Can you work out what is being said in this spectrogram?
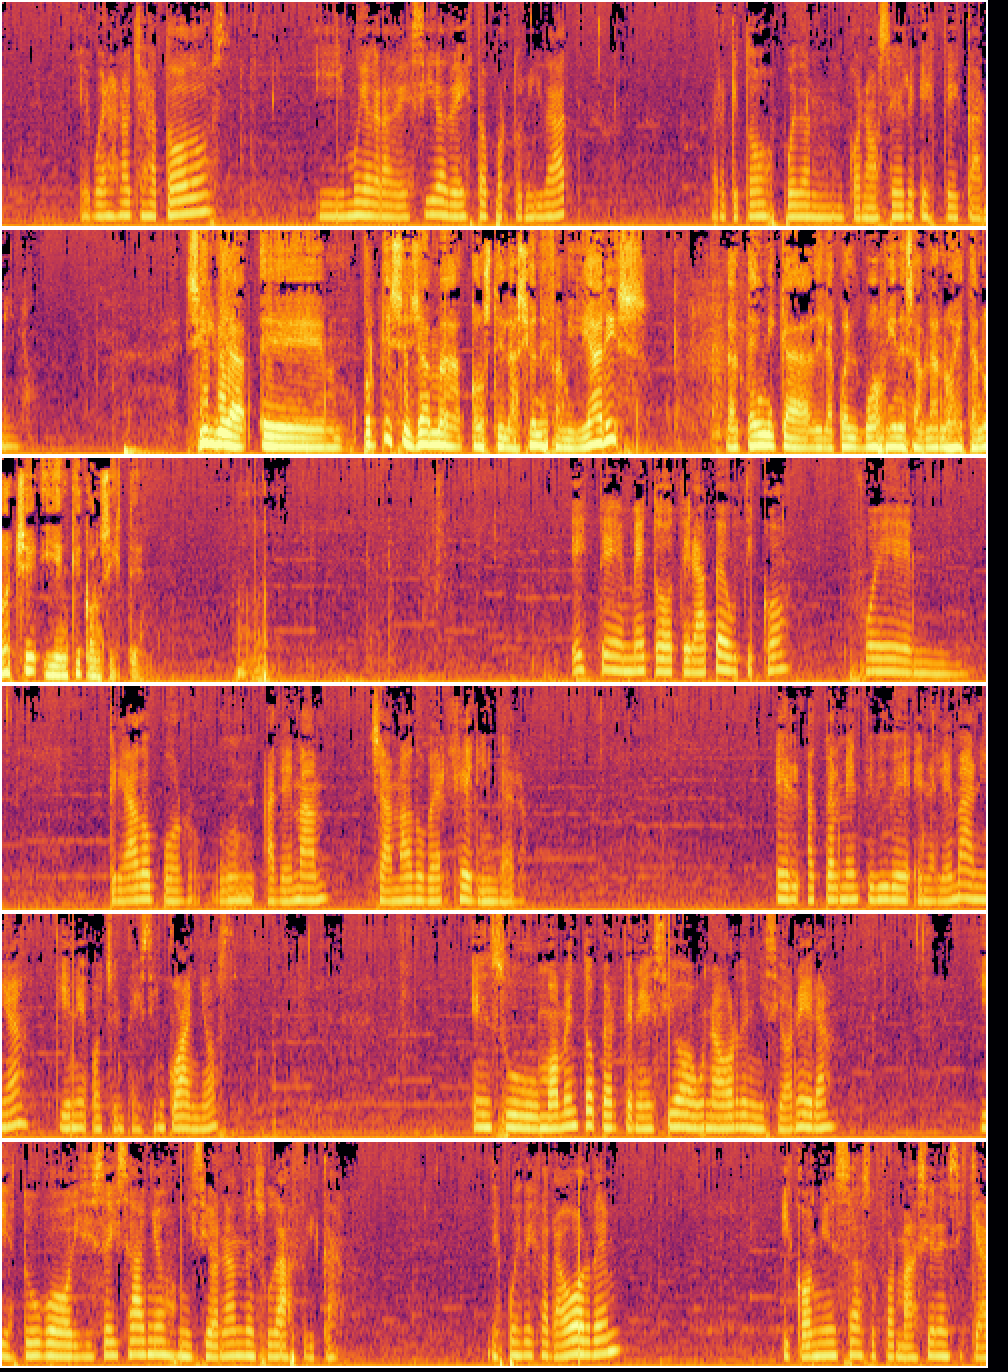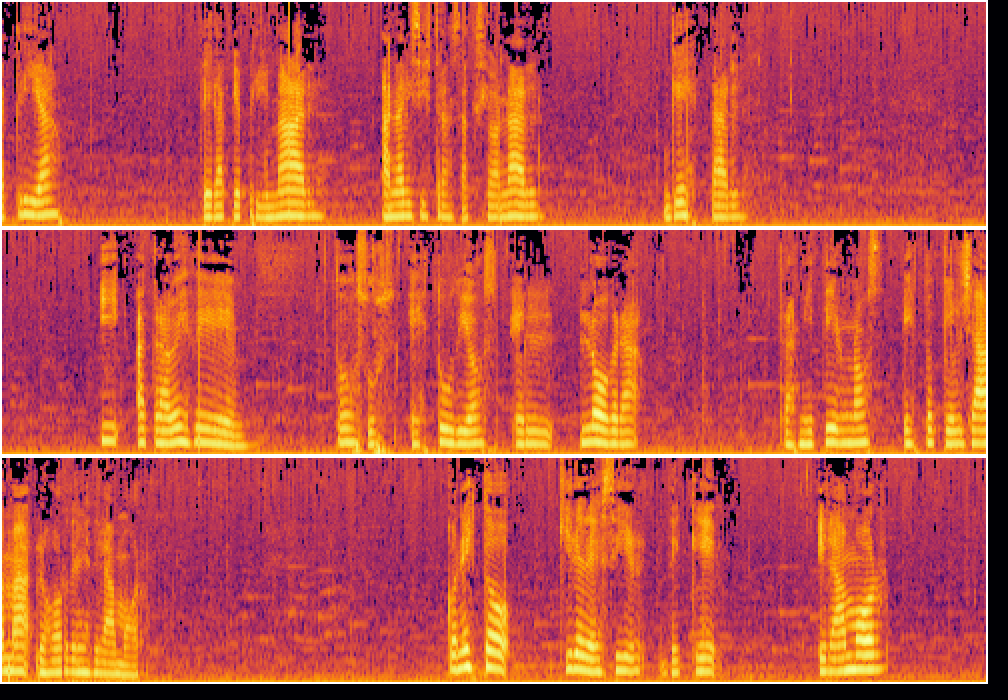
eh, buenas noches a todos y muy agradecida de esta oportunidad para que todos puedan conocer este camino. Silvia, eh, ¿por qué se llama constelaciones familiares? La técnica de la cual vos vienes a hablarnos esta noche y en qué consiste. Este método terapéutico fue mm, creado por un alemán llamado Bert Hellinger. Él actualmente vive en Alemania, tiene 85 años. En su momento perteneció a una orden misionera y estuvo 16 años misionando en Sudáfrica. Después deja la orden y comienza su formación en psiquiatría, terapia primal, análisis transaccional, gestal, y a través de todos sus estudios él logra transmitirnos esto que él llama los órdenes del amor. Con esto quiere decir de que el amor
